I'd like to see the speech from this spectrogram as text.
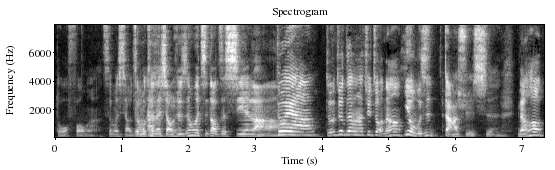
多疯啊，这么小怎么可能小学生会知道这些啦？对啊，就就让他去做，然后又不是大学生。然后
